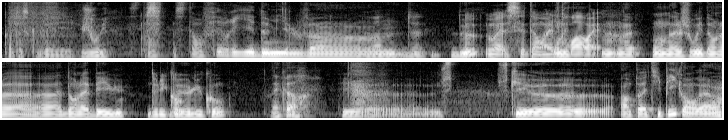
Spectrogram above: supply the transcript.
quand est-ce que vous avez joué? C'était en- en février 2022. Deux. euh, ouais, c'était en On L3, ouais, Ouais, on a joué dans la, dans la BU de Luco. de Luco. D'accord. Et, euh, ce- qui est euh, un peu atypique en vrai. hein,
